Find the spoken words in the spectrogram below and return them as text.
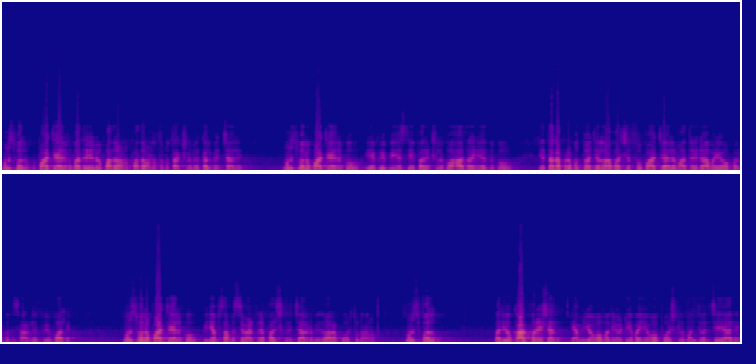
మున్సిపల్ ఉపాధ్యాయులకు బదిలీలు పదవ పదోన్నతులు తక్షణమే కల్పించాలి. మున్సిపల్ ఉపాధ్యాయులకు ఏపీపీఎస్సీ పరీక్షలకు హాజరయ్యేందుకు ఇతర ప్రభుత్వ జిల్లా పరిషత్ ఉపాధ్యాయుల మాదిరిగా వయోపరిమితి సడలింపు ఇవ్వాలి. మున్సిపల్ ఉపాధ్యాయులకు పిఎఫ్ సమస్య వెంటనే పరిష్కరించాలని మీ ద్వారా కోరుతున్నాను. మున్సిపల్ మరియు కార్పొరేషన్ ఎంఈఓ మరియు డివైఓ పోస్టులు మంజూరు చేయాలి.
